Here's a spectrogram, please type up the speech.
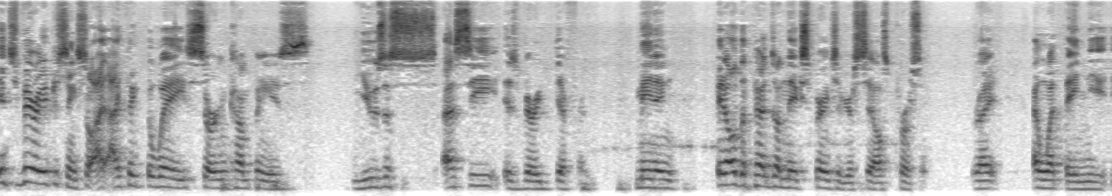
it's very interesting so I, I think the way certain companies use a SE is very different meaning it all depends on the experience of your salesperson right and what they need.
